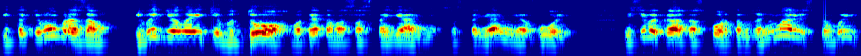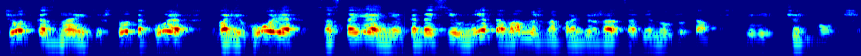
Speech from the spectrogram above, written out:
И таким образом, и вы делаете вдох вот этого состояния, состояния воли. Если вы когда-то спортом занимались, то вы четко знаете, что такое волевое состояние, когда сил нет, а вам нужно продержаться минуту там или чуть больше.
